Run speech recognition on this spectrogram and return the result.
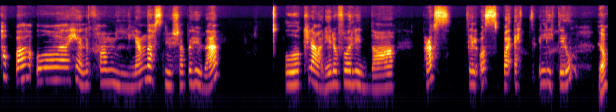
pappa og hele familien da snur seg på huet og klarer å få rydda plass til oss på et lite rom. Ja,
